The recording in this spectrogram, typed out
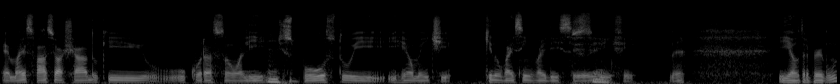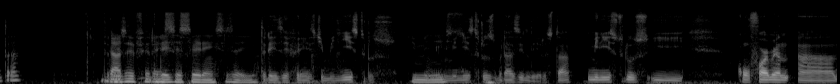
é mais fácil achar do que o coração ali uhum. disposto e, e, realmente que não vai se envaidecer, Sim. enfim, né? E a outra pergunta? Três referências. Três referências aí. Três referências de ministros. De ministros. Ministros brasileiros, tá? Ministros e conforme a,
